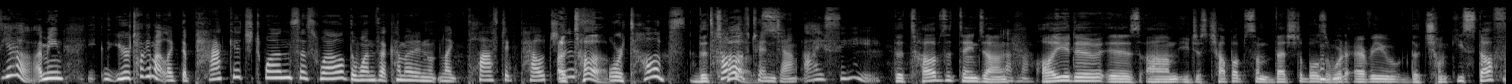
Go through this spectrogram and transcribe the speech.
yeah. I mean, you're talking about like the packaged ones as well, the ones that come out in like plastic pouches, tub. or tubs. The tub of tubs. 된장. I see. The tubs of doenjang, Uh-huh. all you do is um, you just chop up some vegetables Mm-hmm. or whatever you, the chunky stuff,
